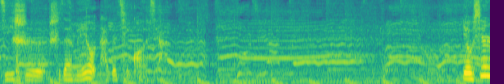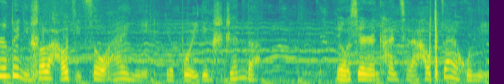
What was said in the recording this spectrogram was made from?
即使是在没有他的情况下。有些人对你说了好几次“我爱你”，也不一定是真的。有些人看起来毫不在乎你，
